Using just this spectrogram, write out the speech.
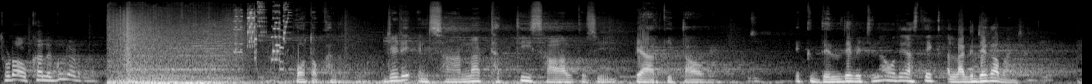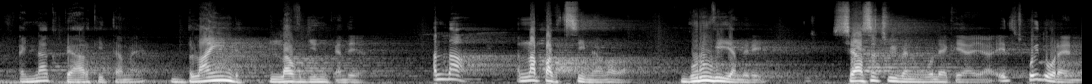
ਥੋੜਾ ਔਖਾ ਲੱਗੂ ਲੜਨਾ। ਬਹੁਤ ਔਖਾ ਲੱਗਦਾ ਜਿਹੜੇ ਇਨਸਾਨ ਨਾਲ 38 ਸਾਲ ਤੁਸੀਂ ਪਿਆਰ ਕੀਤਾ ਹੋਵੇ, ਇੱਕ ਦਿਲ ਦੇ ਵਿੱਚ ਨਾ ਉਹਦੇ ਵਾਸਤੇ ਇੱਕ ਅਲੱਗ ਜਗ੍ਹਾ ਬਣ ਜਾਂਦੀ ਹੈ। ਇੰਨਾ ਕੁ ਪਿਆਰ ਕੀਤਾ ਮੈਂ ਬਲਾਈਂਡ ਲਵ ਜਿਹਨੂੰ ਕਹਿੰਦੇ ਆ। ਅੰਨਾ ਅੰਨਾ ਭਗਤ ਸੀ ਮੈਂ ਉਹਨਾਂ ਦਾ। ਗੁਰੂ ਵੀ ਆ ਮੇਰੇ। ਸਿਆਸਤ 'ਚ ਵੀ ਮੈਨੂੰ ਉਹ ਲੈ ਕੇ ਆਇਆ ਇਹਦੇ 'ਚ ਕੋਈ ਦੋ ਰਾਏ ਨਹੀਂ।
